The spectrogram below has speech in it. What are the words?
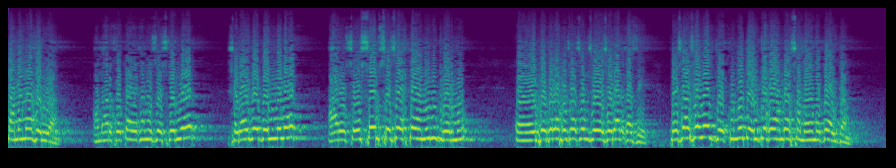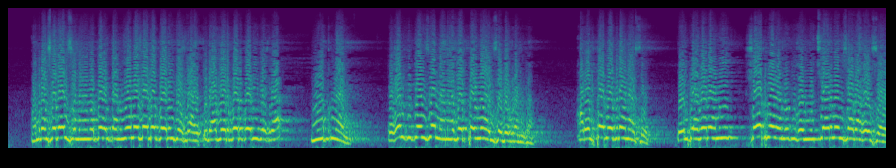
কামনা করিয়া, আমার কথা এখানে শেষ করিয়ার। সবাইকে ধন্যবাদ। আর সেসব শেষে একটা অনুরোধ ধর্ম উপজেলা প্রশাসন সবার কাছে, প্রশাসনের যে কোনো বৈঠকে আমরা সময় মতো আইতাম। আমরা সবাই সময় মতো আইতাম। নিয়মে যাবে করি দেখরা তোরা বরবর করি দেখরা, মুখ নাই। এখন কি হয়েছে নামাজের টাইমে আইছে প্রোগ্রামটা। আর একটা প্রোগ্রাম আছে। এই ব্যাপারে আমি সব অনুরোধ করব চেয়ারম্যান সাহেব আগে সহ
